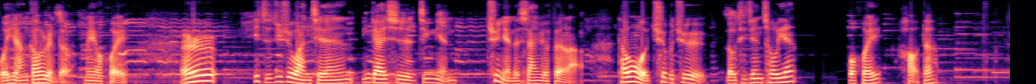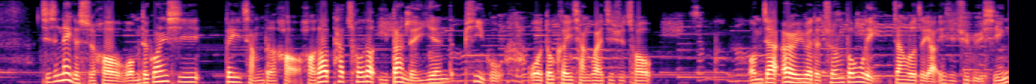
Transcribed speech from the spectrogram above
我依然高冷的没有回。而一直继续往前，应该是今年、去年的三月份了。他问我去不去楼梯间抽烟，我回好的。其实那个时候，我们的关系非常的好，好到他抽到一半的烟的屁股，我都可以抢过来继续抽。我们在二月的春风里张罗着要一起去旅行，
